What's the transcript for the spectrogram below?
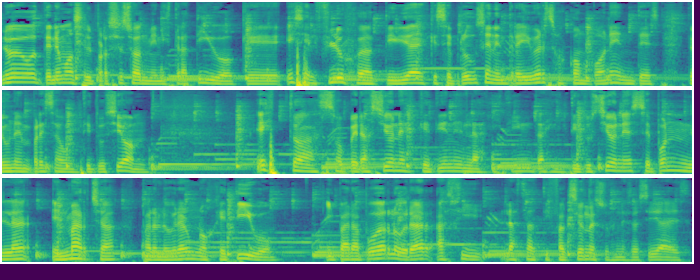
Luego tenemos el proceso administrativo, que es el flujo de actividades que se producen entre diversos componentes de una empresa o institución. Estas operaciones que tienen las distintas instituciones se ponen en marcha para lograr un objetivo y para poder lograr así la satisfacción de sus necesidades.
